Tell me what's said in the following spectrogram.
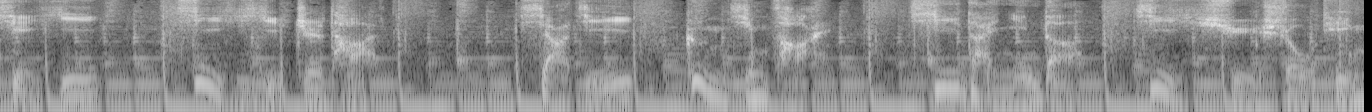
袁解一记忆之谈，下集更精彩，期待您的继续收听。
